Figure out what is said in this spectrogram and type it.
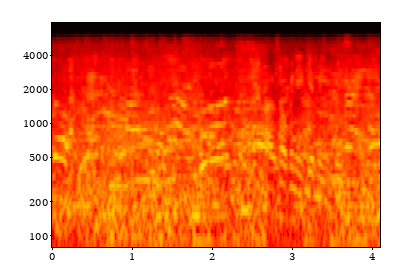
I was hoping you'd give me a piece.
